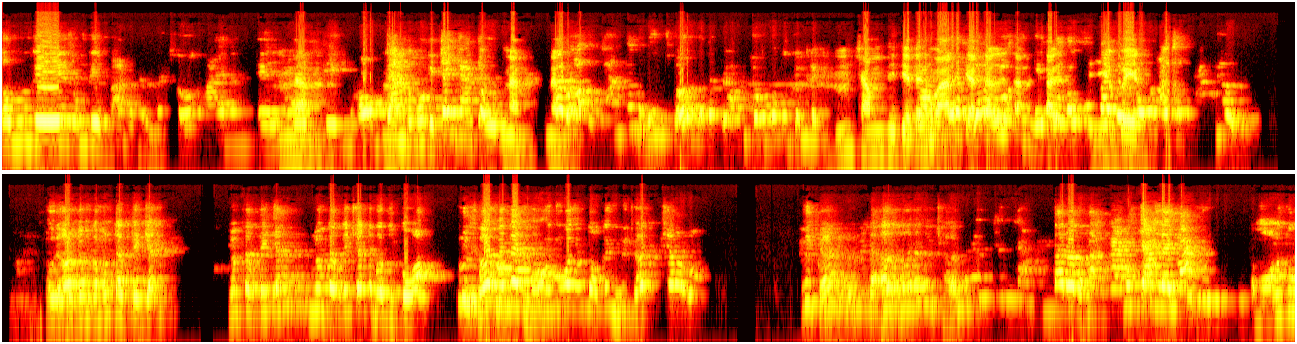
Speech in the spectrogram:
សុំគេសុំគេមិនបានទៅឈរខ្មែរនឹងអេលគេហមចាំទៅមកគេចេញខាងចូលហ្នឹងតែបើអត់ខាងទៅមនុស្សច្រើនទៅខាងចូលទៅកន្លែងចាំទីទៀតទៅបាទគេទៅសិនទៅរយៈពេលឧទាហរណ៍ខ្ញុំក៏មុនទៅប្រទេសចិនខ្ញុំទៅប្រទេសចិនខ្ញុំទៅប្រទេសចិនទៅមើលពីពណ៌មនុស្សច្រើនមែនទេហ្មងជួយខ្ញុំទៅគេមនុស្សច្រើនខ្ជិលហ្មងនេះច្រើនតែអើមើលទៅច្រើនតែដល់ដំណាក់កាលមកចាំលេងបាន កំងជួ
